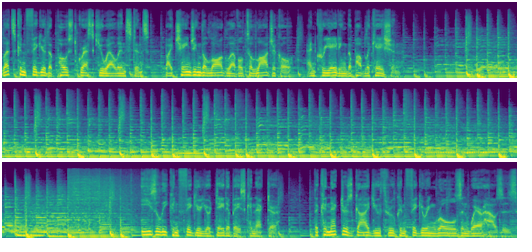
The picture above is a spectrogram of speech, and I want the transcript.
Let's configure the PostgreSQL instance by changing the log level to logical and creating the publication. Easily configure your database connector. The connectors guide you through configuring roles and warehouses.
